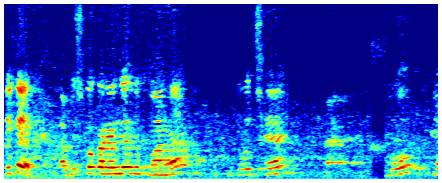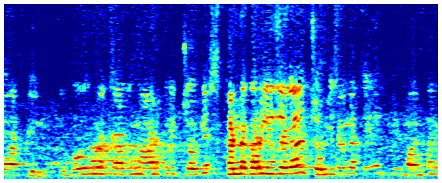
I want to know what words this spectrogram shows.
ठीक है? अब इसको करेंगे तो बारह, दो छः दो बाद तीन तो दो चार आठ तीन चौबीस, खंड कर लीजिएगा, चौबीस आना चाहिए फिर बहत्तर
